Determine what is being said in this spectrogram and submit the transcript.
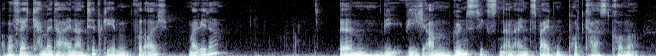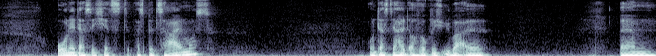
aber vielleicht kann mir da einer einen Tipp geben von euch mal wieder, ähm, wie, wie ich am günstigsten an einen zweiten Podcast komme, ohne dass ich jetzt was bezahlen muss und dass der halt auch wirklich überall ähm,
